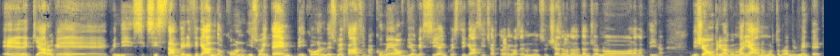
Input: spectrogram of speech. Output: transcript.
ed è chiaro che quindi si, si sta verificando con i suoi tempi, con le sue fasi, ma ma come è ovvio che sia in questi casi, certo le cose non, non succedono dal, dal, giorno alla mattina. Dicevamo prima con Mariano, molto probabilmente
